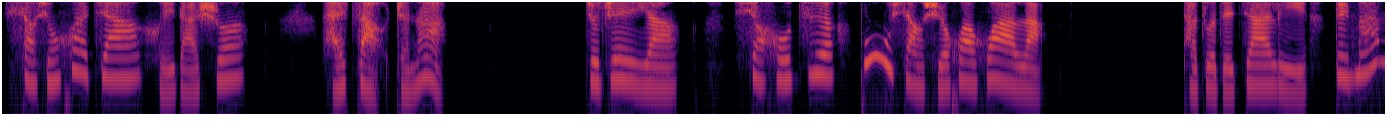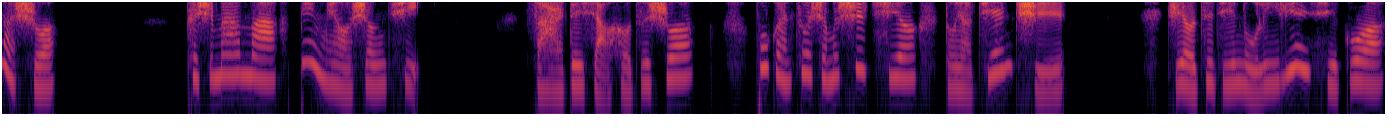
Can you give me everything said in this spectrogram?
小熊画家回答说：“还早着呢。”就这样，小猴子不想学画画了。他坐在家里对妈妈说：“可是妈妈并没有生气，反而对小猴子说：‘不管做什么事情都要坚持，只有自己努力练习过，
